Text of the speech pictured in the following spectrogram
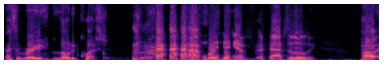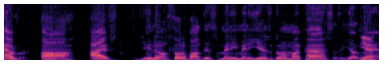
That's a very loaded question. First of all. absolutely However, uh, I've you know thought about this many many years ago in my past as a young Yeah. man.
